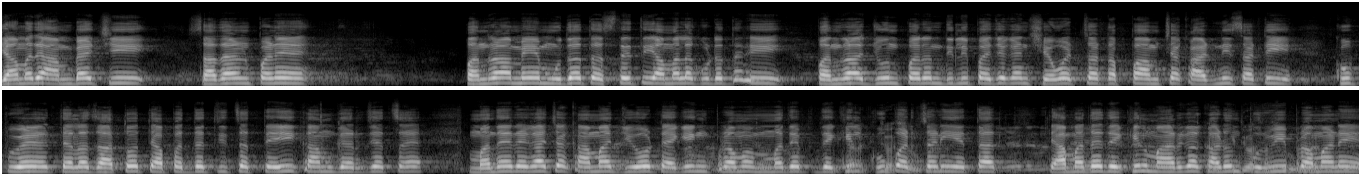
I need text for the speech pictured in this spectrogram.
ज्यामध्ये आंब्याची साधारणपणे पंधरा मे मुदत असते ती आम्हाला कुठंतरी पंधरा जूनपर्यंत दिली पाहिजे कारण शेवटचा टप्पा आमच्या काढणीसाठी खूप वेळ त्याला जातो. त्या पद्धतीचं तेही काम गरजेचं आहे. मनरेगाच्या कामात जिओ टॅगिंग प्रममध्ये देखील खूप अडचणी येतात. त्यामध्ये देखील मार्ग काढून पूर्वीप्रमाणे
